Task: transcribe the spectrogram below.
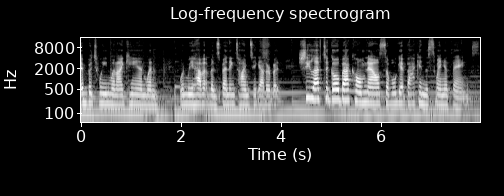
in between when I can, when when we haven't been spending time together, but she left to go back home now, so we'll get back in the swing of things.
